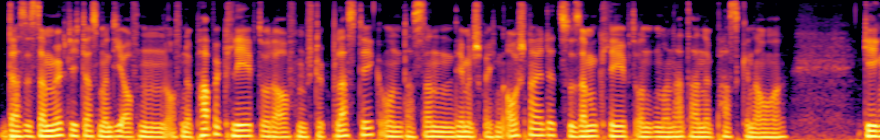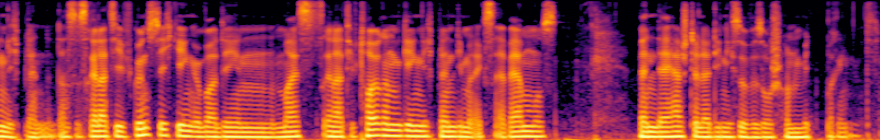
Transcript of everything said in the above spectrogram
Das ist dann möglich, dass man die auf, ein, auf, eine Pappe klebt oder auf ein Stück Plastik und das dann dementsprechend ausschneidet, zusammenklebt und man hat dann eine passgenaue Gegenlichtblende. Das ist relativ günstig gegenüber den meist relativ teuren Gegenlichtblenden, die man extra erwerben muss, wenn der Hersteller die nicht sowieso schon mitbringt.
